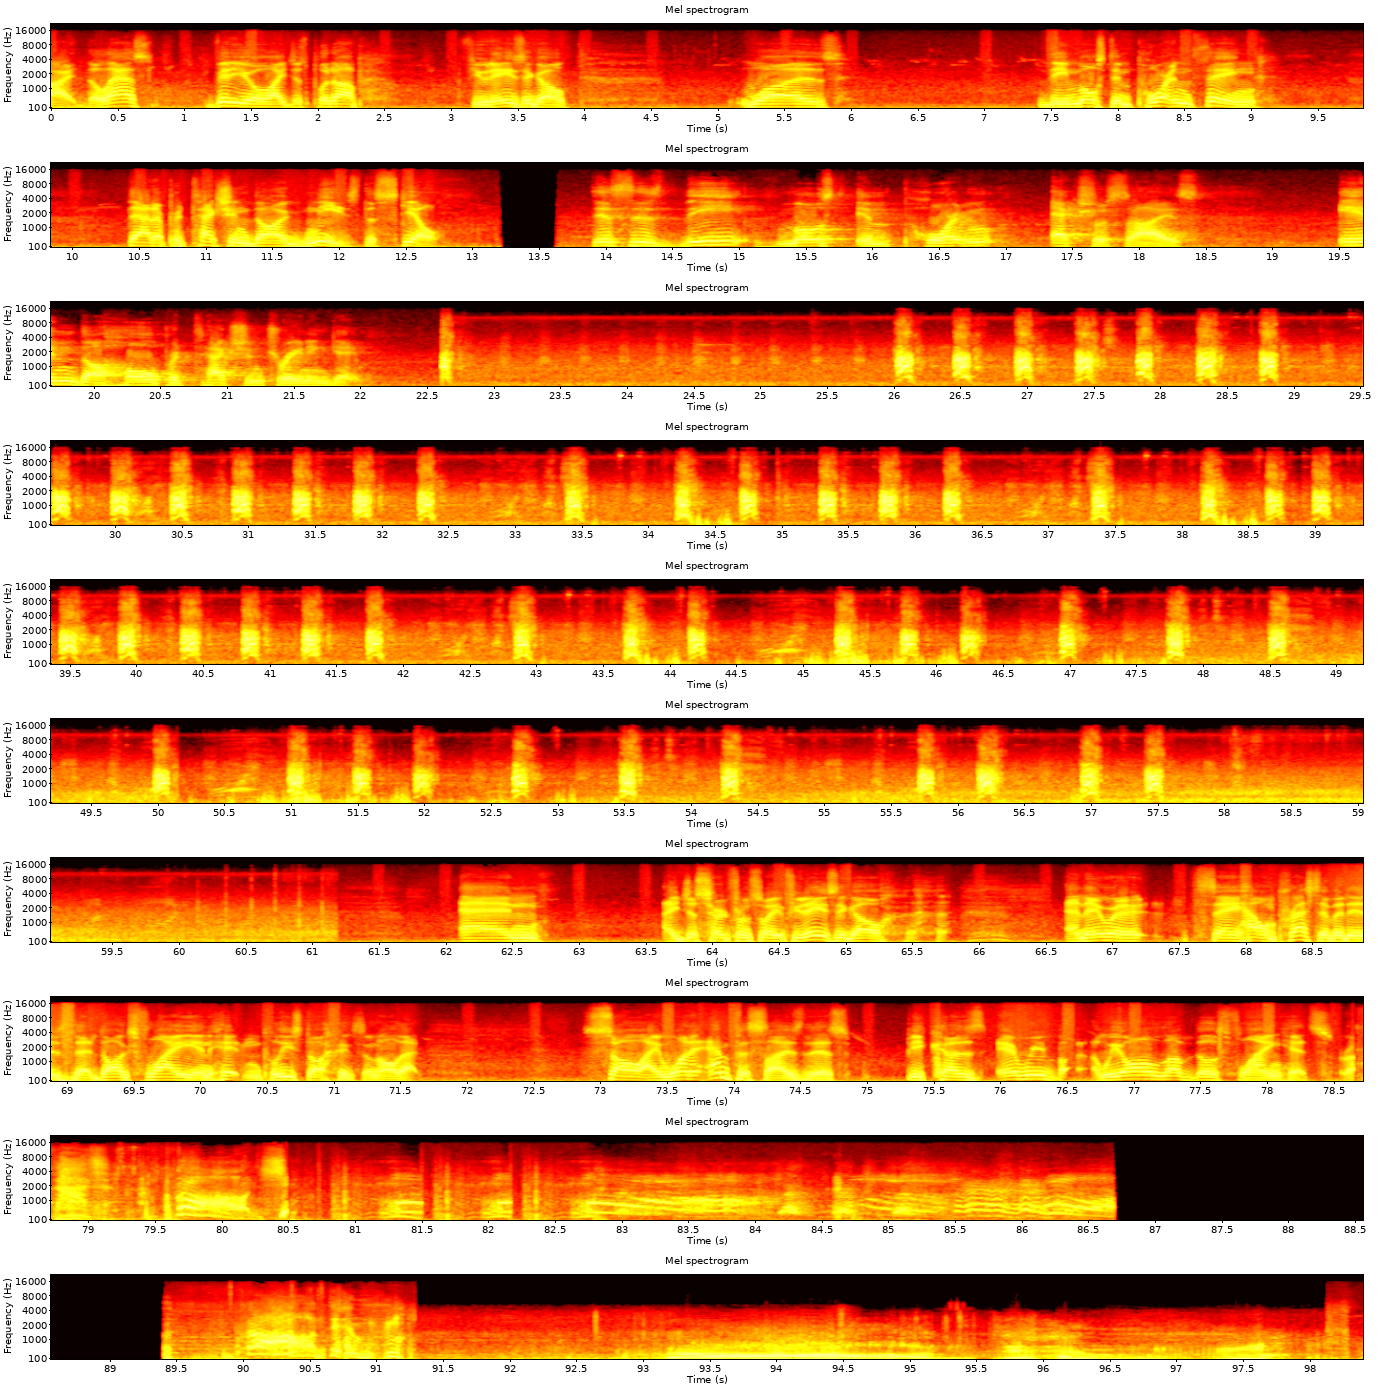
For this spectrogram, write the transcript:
All right, the last video I just put up a few days ago was the most important thing that a protection dog needs, the skill. This is the most important exercise in the whole protection training game. And I just heard from somebody a few days ago, and they were saying how impressive it is that dogs fly and hit and police dogs and all that. So I want to emphasize this because every we all love those flying hits, right? That. Oh, shit. Oh, damn.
